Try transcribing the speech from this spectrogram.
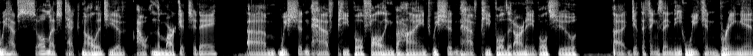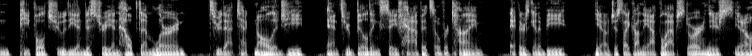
We have so much technology of out in the market today um, we shouldn't have people falling behind. We shouldn't have people that aren't able to uh, get the things they need. We can bring in people to the industry and help them learn through that technology and through building safe habits over time. And there's going to be, you know, just like on the Apple App Store, there's, you know,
